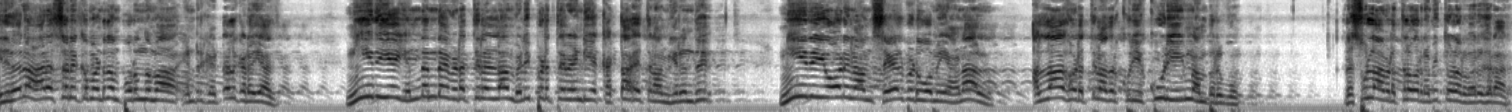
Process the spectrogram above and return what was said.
இது வெறும் அரசனுக்கு மட்டும்தான் பொருந்துமா என்று கேட்டால் கிடையாது. நீதியை எந்தெந்த இடத்திலெல்லாம் வெளிப்படுத்த வேண்டிய கட்டாயத்தில் நாம் இருந்து நீதியோடு நாம் செயல்படுவோமே ஆனால் அல்லாஹிடத்தில் அதற்குரிய கூலியையும் நாம் பெறுவோம். ரசூல்லாவிடத்தில் ஒரு நபித்தோழர் வருகிறார்.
